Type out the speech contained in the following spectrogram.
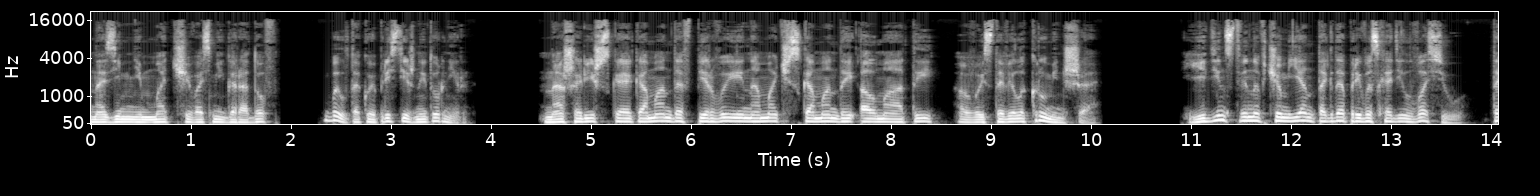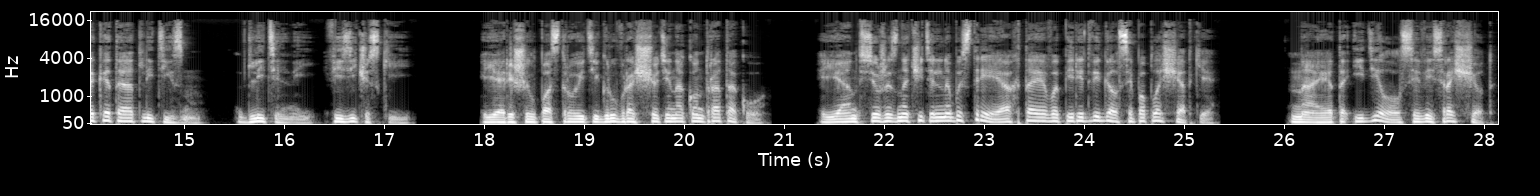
на зимнем матче восьми городов был такой престижный турнир. Наша рижская команда впервые на матч с командой Алма-Аты выставила Круменьша. Единственное, в чем Ян тогда превосходил Васю, так это атлетизм, длительный, физический. Я решил построить игру в расчете на контратаку. Ян все же значительно быстрее Ахтаева передвигался по площадке. На это и делался весь расчет.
